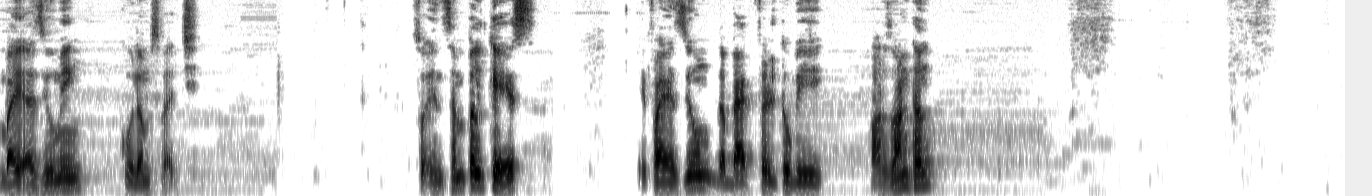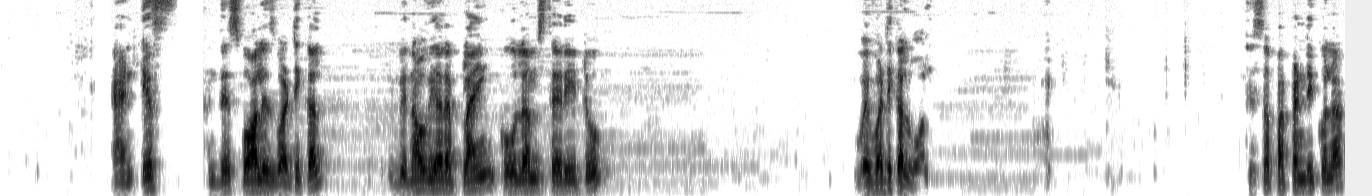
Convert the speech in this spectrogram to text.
by assuming Coulomb's wedge. So, in simple case if I assume the backfill to be horizontal and if this wall is vertical, we now we are applying Coulomb's theory to a vertical wall. This is a perpendicular,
